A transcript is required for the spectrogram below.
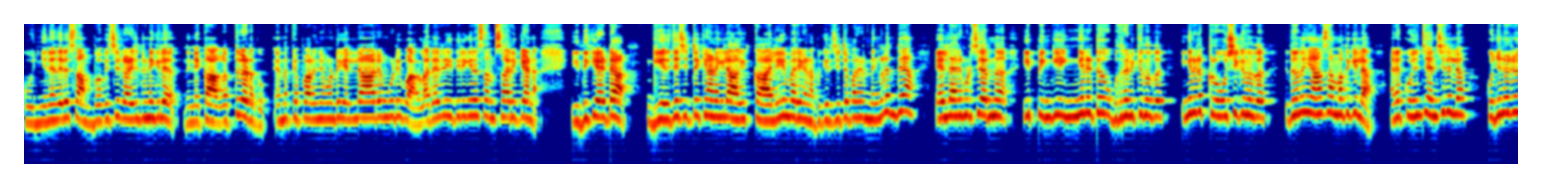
കുഞ്ഞിനെതിരെ സംഭവിച്ചു കഴിഞ്ഞിട്ടുണ്ടെങ്കിൽ നിനക്ക് അകത്ത് കിടക്കും എന്നൊക്കെ പറഞ്ഞുകൊണ്ട് എല്ലാവരും കൂടി വളരെ രീതിയിൽ ഇങ്ങനെ സംസാരിക്കുകയാണ്. ഇത് കേട്ട ഗിരിജ ചിറ്റയ്ക്കാണെങ്കിൽ ആകെ കാലിയും വരികയാണ്. അപ്പോൾ ഗിരിജിറ്റ പറയണം നിങ്ങൾ എന്തിനാ എല്ലാവരും കൂടി ചേർന്ന് ഈ പിങ്കി ഇങ്ങനെയിട്ട് ഉപദ്രവിക്കുന്നത് ഇങ്ങനെയിട്ട് ക്രൂശിക്കുന്നത്? ഇതൊന്നും ഞാൻ സമ്മതിക്കില്ല. അതിനെ കുഞ്ഞ് ജനിച്ചില്ലല്ലോ. കുഞ്ഞിനൊരു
